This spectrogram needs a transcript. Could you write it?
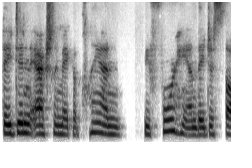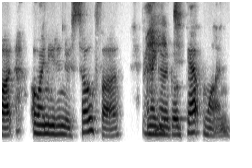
they didn't actually make a plan beforehand. They just thought, oh, I need a new sofa and right. I'm going to go get one.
